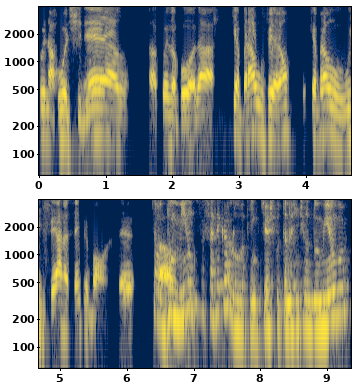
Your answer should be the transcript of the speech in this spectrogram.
fui na rua de chinelo, uma coisa boa, dá, quebrar o verão, quebrar o, o inverno é sempre bom. Né? Então, domingo vai fazer calor. Quem estiver escutando a gente no domingo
